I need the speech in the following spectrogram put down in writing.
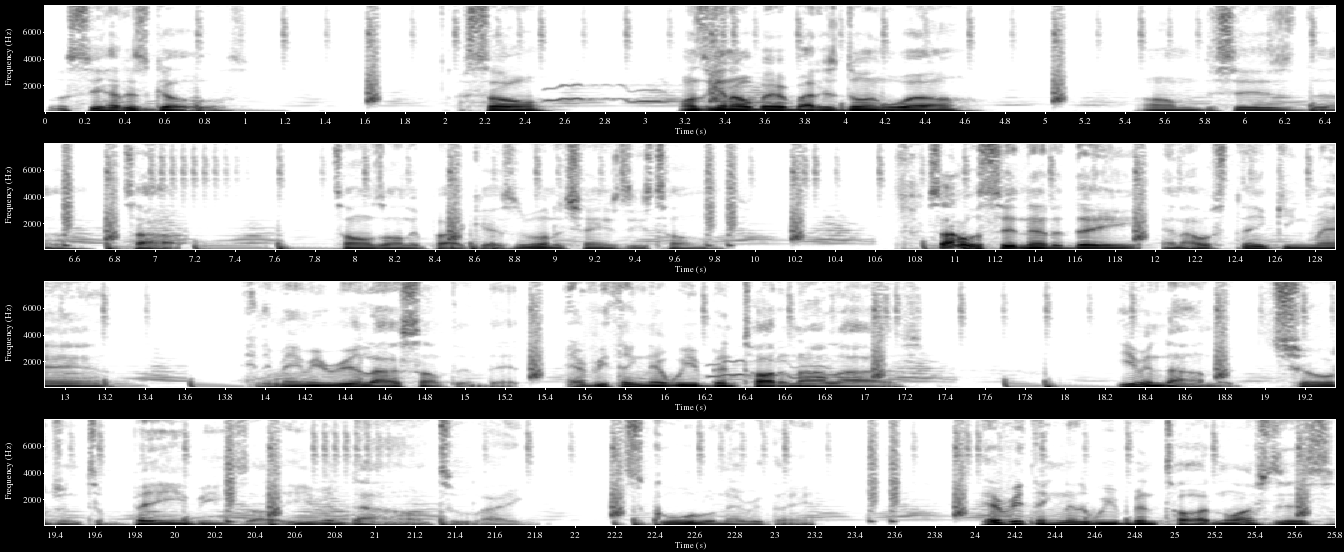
we'll see how this goes. So, once again, I hope everybody's doing well. Um, this is the top tones only podcast. We want to change these tones. So I was sitting there today and I was thinking, man, And it made me realize something that everything that we've been taught in our lives, even down to children, to babies, or even down to like school and everything, everything that we've been taught, and watch this,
